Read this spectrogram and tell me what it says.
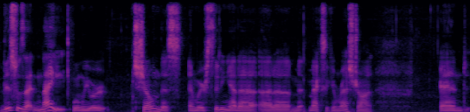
this was at night when we were shown this, and we were sitting at a at a Me- Mexican restaurant, and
